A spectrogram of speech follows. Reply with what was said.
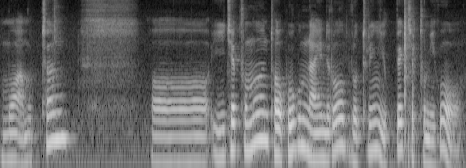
뭐 아무튼 어, 이 제품은 더 고급 라인으로 로트링 600 제품이고?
